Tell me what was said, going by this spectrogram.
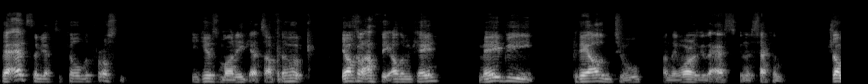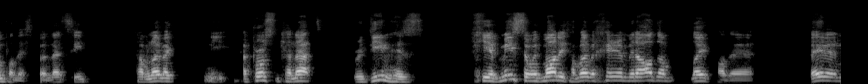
be'etzem you have to kill the person. He gives money, gets off the hook. After the Adam came, maybe they Adam too, and the Gemara is going to ask in a second. Jump on this, but let's see. A person cannot redeem his chiyav misa with money. You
